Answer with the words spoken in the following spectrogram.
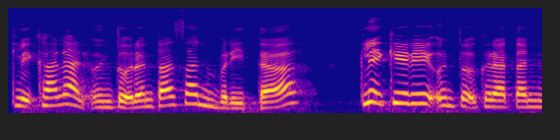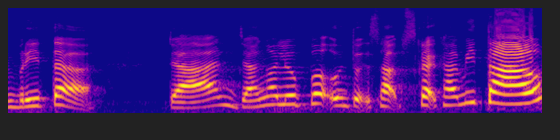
klik kanan untuk rentasan berita, klik kiri untuk keratan berita. Dan jangan lupa untuk subscribe kami tahu.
